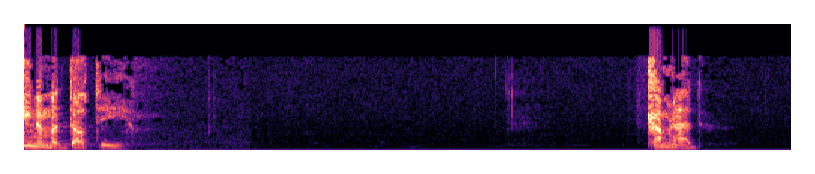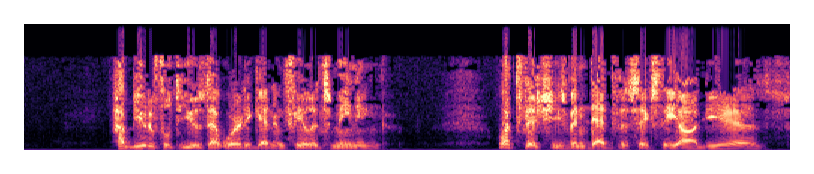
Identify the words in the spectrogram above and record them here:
Tina Modotti. Comrade. How beautiful to use that word again and feel its meaning. What's this she's been dead for sixty odd years?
